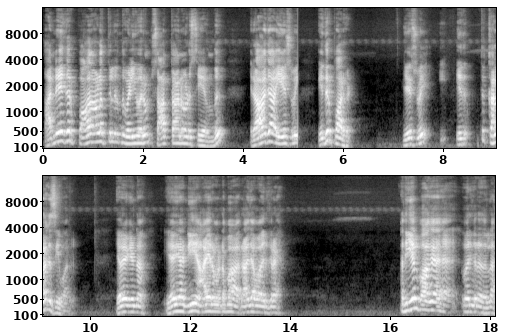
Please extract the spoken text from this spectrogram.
அநேகர் பாதாளத்திலிருந்து வெளிவரும் சாத்தானோடு சேர்ந்து ராஜா இயேசுவை எதிர்ப்பார்கள். இயேசுவை எதிர்த்து கலக செய்வார்கள். ஏ- என்ன? ஏயா நீ ஆயிரம் வருடமா ராஜாவாக இருக்கிற? அது இயல்பாக வருகிறதல்ல.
